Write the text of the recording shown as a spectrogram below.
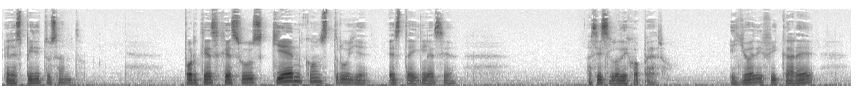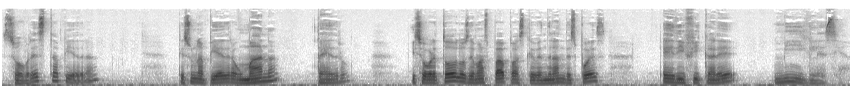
el Espíritu Santo. Porque es Jesús quien construye esta iglesia. Así se lo dijo a Pedro. Y yo edificaré sobre esta piedra, que es una piedra humana, Pedro, y sobre todos los demás papas que vendrán después, edificaré mi iglesia.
